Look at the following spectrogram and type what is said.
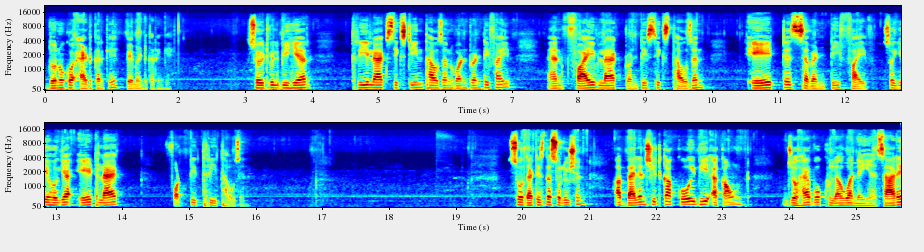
दोनों को ऐड करके पेमेंट करेंगे। So it will be here three lakh sixteen thousand one twenty five and five lakh twenty six thousand eight seventy five so ये हो गया eight lakh forty three thousand so that is the solution अब बैलेंस शीट का कोई भी अकाउंट जो है वो खुला हुआ नहीं है। सारे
